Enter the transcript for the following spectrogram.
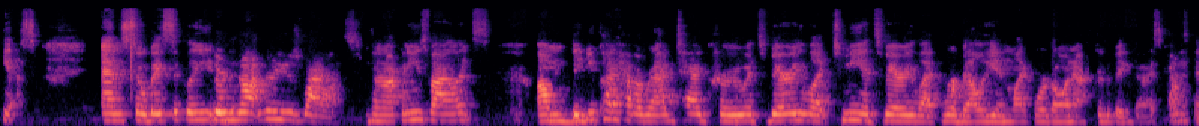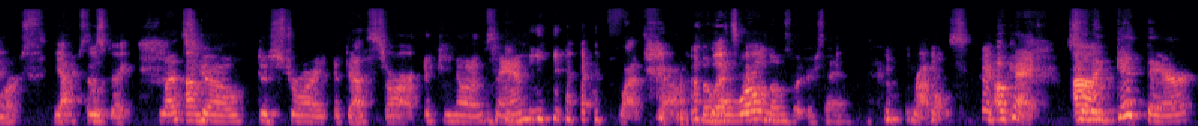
Yes, and so basically They're not gonna use violence. they're not going to use violence. Um, they do kind of have a ragtag crew. It's very like to me, it's very like rebellion, like we're going after the big guys kind of, Of thing. course. Yeah, it was great. Let's Um, go destroy a Death Star, if you know what I'm saying. Let's go. The Let's whole world go. knows what you're saying. Rebels. Okay. So they Um, get there.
